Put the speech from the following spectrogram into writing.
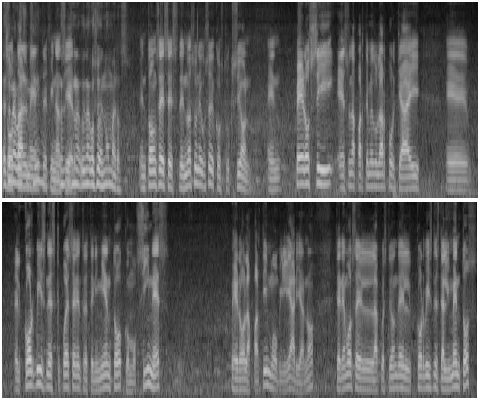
Es totalmente un negocio, financiero. Es un, negocio de números. Entonces, este, no es un negocio de construcción, en, pero sí es una parte medular porque hay eh, el core business que puede ser entretenimiento, como cines, pero la parte inmobiliaria, ¿no? Tenemos la cuestión del core business de alimentos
